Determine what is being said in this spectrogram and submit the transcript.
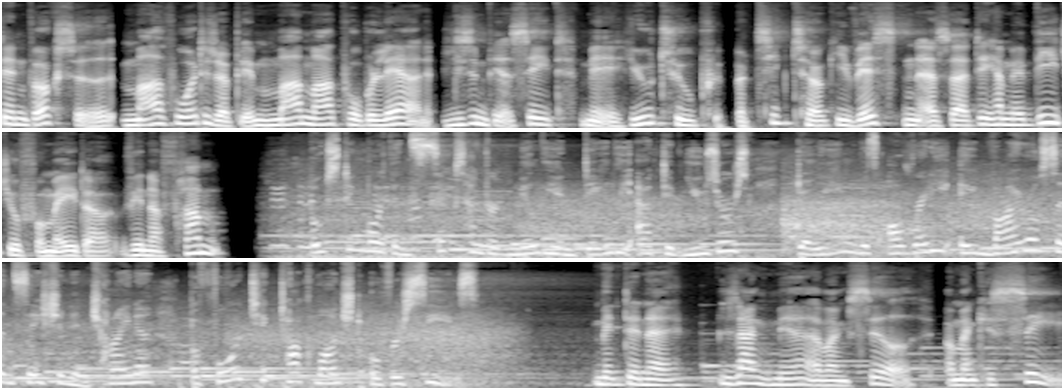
Den voksede meget hurtigt og blev meget, meget populær, ligesom vi har set med YouTube og TikTok i Vesten. Altså det her med videoformater vinder frem. Boasting more than 600 million daily active users, Douyin was already a viral sensation in China before TikTok launched overseas. Men den er langt mere avanceret, og man kan se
